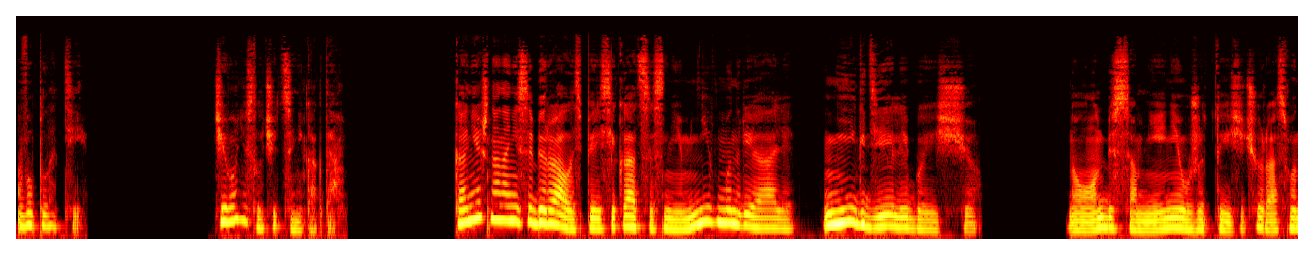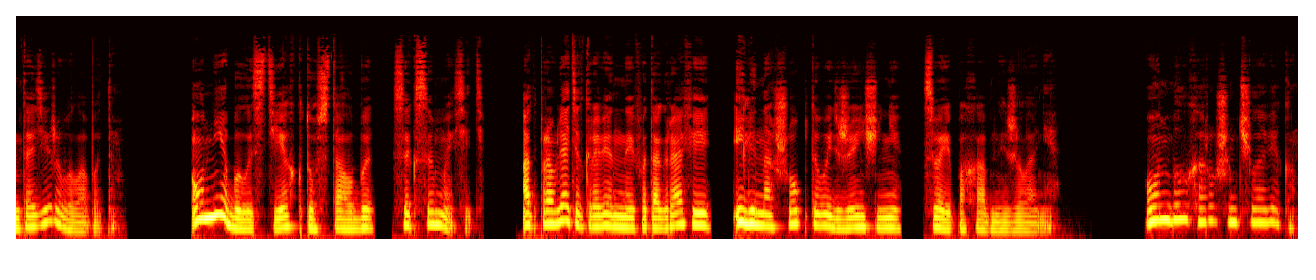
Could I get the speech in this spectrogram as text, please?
воплоти. Чего не случится никогда. Конечно, она не собиралась пересекаться с ним ни в Монреале, ни где-либо еще. Но он, без сомнения, уже тысячу раз фантазировал об этом. Он не был из тех, кто стал бы сексомесить, отправлять откровенные фотографии или нашептывать женщине свои похабные желания. Он был хорошим человеком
